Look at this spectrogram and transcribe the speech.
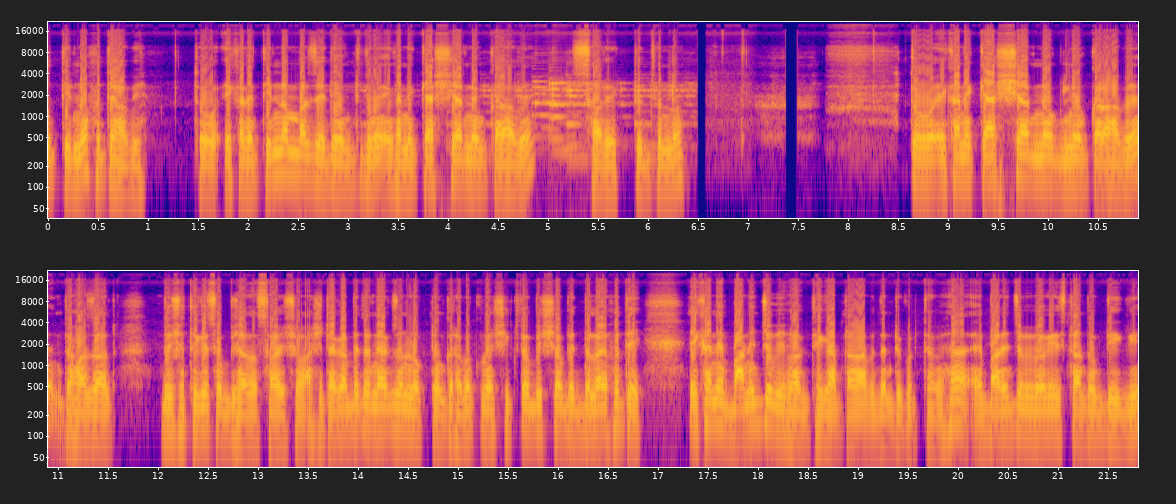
উত্তীর্ণ হতে হবে। তো এখানে তিন নম্বর যে নিয়োগটি দেবে এখানে ক্যাশিয়ার নিয়োগ করা হবে। সরি, একটুর জন্য। তো এখানে ক্যাশিয়ার নিয়োগ নিয়োগ করা হবে দু হাজার দুইশো থেকে চব্বিশ হাজার ছয়শো আশি টাকা বেতনে একজন লোক নিয়োগ করা হবে। কোনো শিক্ষিত বিশ্ববিদ্যালয় হতে এখানে বাণিজ্য বিভাগ থেকে আপনার আবেদনটি করতে হবে। হ্যাঁ বাণিজ্য বিভাগে স্নাতক ডিগ্রি,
